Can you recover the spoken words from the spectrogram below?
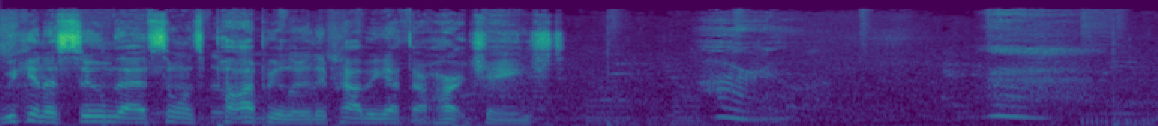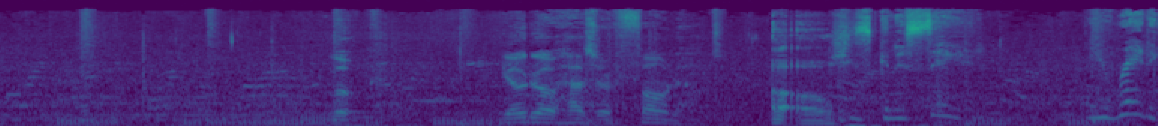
we can assume that if someone's popular, they probably got their heart changed. Haru. Look, Hyodo has her phone out. Uh oh. She's gonna say it. You ready?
